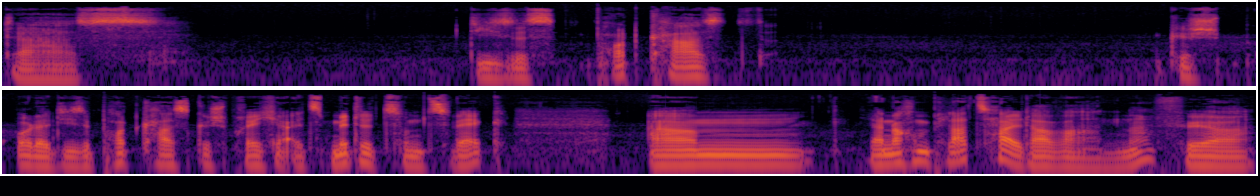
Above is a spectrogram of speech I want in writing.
dass dieses Podcast oder diese Podcast-Gespräche als Mittel zum Zweck ähm, ja noch ein Platzhalter waren ne? für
